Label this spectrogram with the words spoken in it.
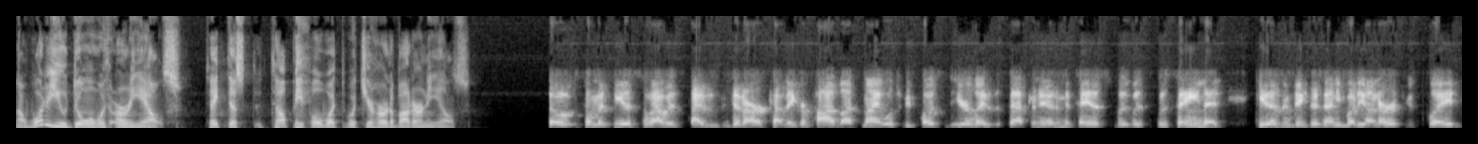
Now, what are you doing with Ernie Els? Take this. Tell people what, what you heard about Ernie Els. So, so Matthias, who I was, I did our Cutmaker pod last night, which will be posted here later this afternoon, and Matthias was, was, saying that he doesn't think there's anybody on earth who's played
